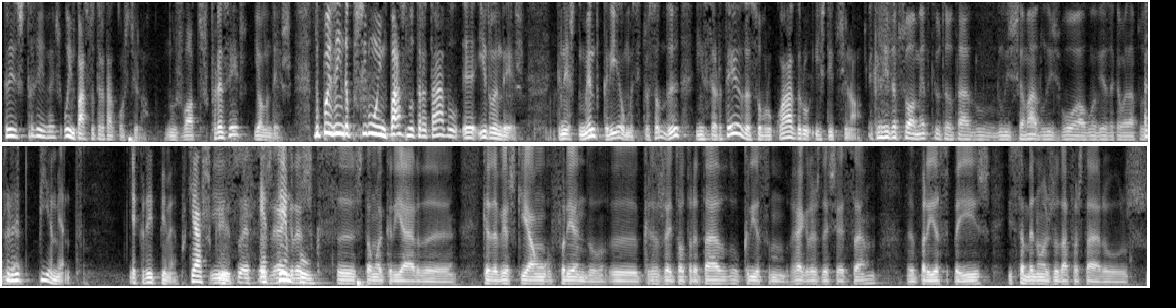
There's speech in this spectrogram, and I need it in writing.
crises terríveis. O impasse do Tratado Constitucional, nos votos francês e holandês. Depois, ainda por cima, um impasse no Tratado uh, irlandês que neste momento cria uma situação de incerteza sobre o quadro institucional. Acredita pessoalmente que o Tratado de, chamado de Lisboa alguma vez acabará por Acredito piamente. Acredito piamente, porque acho que Isso, essas é regras tempo... que se estão a criar de cada vez que há um referendo uh, que rejeita o tratado, cria-se regras de exceção uh, para esse país. Isso também não ajuda a afastar os,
